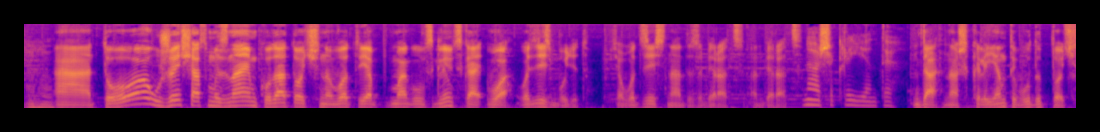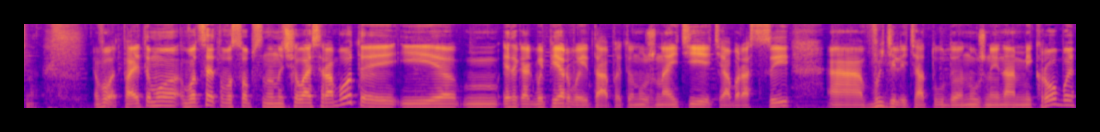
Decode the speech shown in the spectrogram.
угу. а, то уже сейчас мы знаем, куда точно. Вот я могу взглянуть и сказать, во, вот здесь будет. Все, вот здесь надо забираться, отбираться. Наши клиенты. Да, наши клиенты будут точно. Вот, поэтому вот с этого, собственно, началась работа, и это как бы первый этап. Это нужно найти эти образцы, а, выделить оттуда нужные нам микробы.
